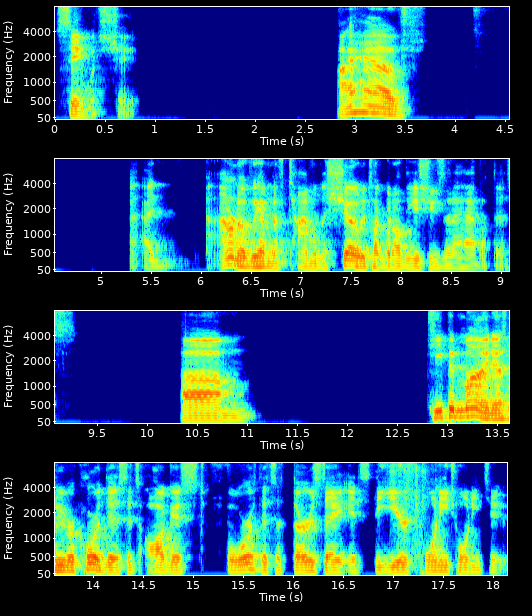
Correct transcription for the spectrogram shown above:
sandwich chain. I have I I don't know if we have enough time on the show to talk about all the issues that I have with this. Um keep in mind as we record this, it's August 4th, it's a Thursday, it's the year 2022.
